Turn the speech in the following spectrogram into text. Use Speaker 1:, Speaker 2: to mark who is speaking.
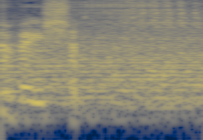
Speaker 1: activation.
